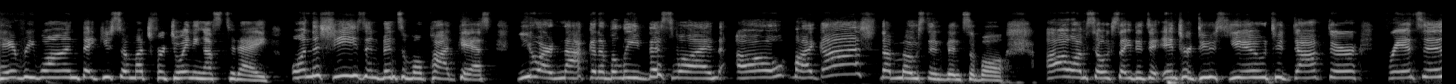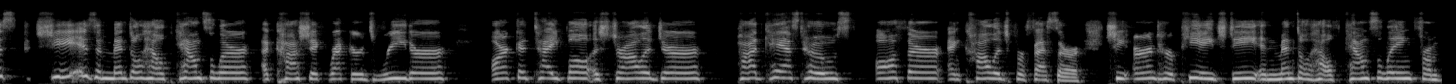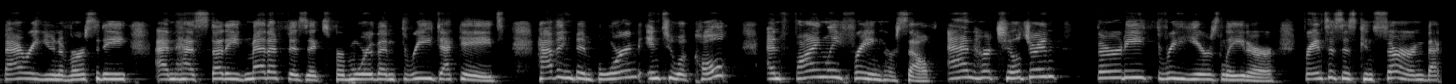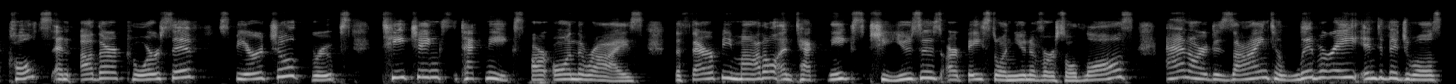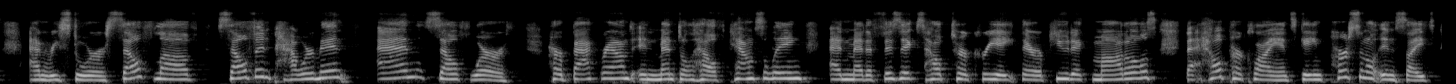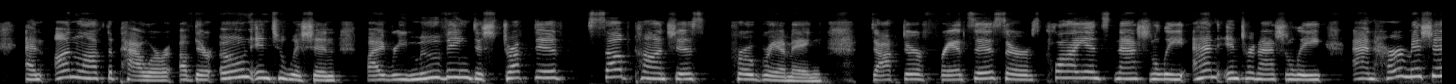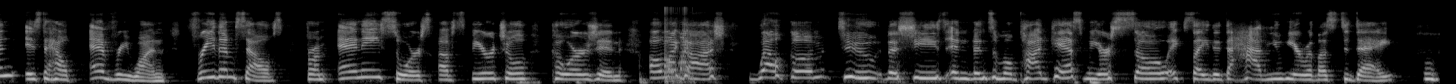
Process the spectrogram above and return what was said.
Hey everyone, thank you so much for joining us today on the She's Invincible podcast. You are not going to believe this one. Oh my gosh, the most invincible. Oh, I'm so excited to introduce you to Dr. Francis. She is a mental health counselor, Akashic Records reader, archetypal astrologer, podcast host, author, and college professor. She earned her PhD in mental health counseling from Barry University and has studied metaphysics for more than three decades, having been born into a cult and finally freeing herself and her children 33 years later, Francis is concerned that cults and other coercive spiritual groups teaching techniques are on the rise. The therapy model and techniques she uses are based on universal laws and are designed to liberate individuals and restore self love, self empowerment, and self worth. Her background in mental health counseling and metaphysics helped her create therapeutic models that help her clients gain personal insights and unlock the power of their own intuition by removing destructive subconscious programming. Dr. Francis serves clients nationally and internationally, and her mission is to help everyone free themselves from any source of spiritual coercion. Oh my gosh. Welcome to the She's Invincible podcast. We are so excited to have you here with us today.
